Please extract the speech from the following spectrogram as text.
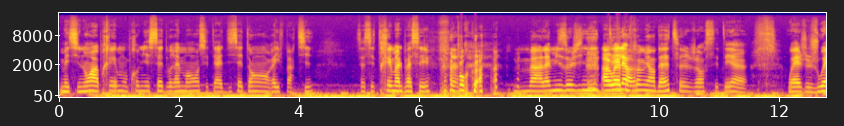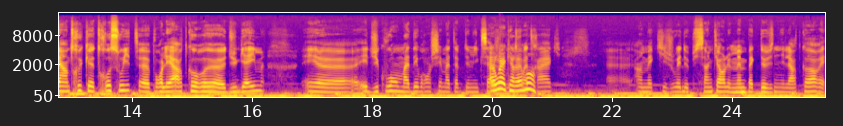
Mais sinon, après, mon premier set vraiment, c'était à 17 ans en rave party. Ça s'est très mal passé. Pourquoi bah, la misogynie Ah dès ouais, la première date. Genre, c'était. euh, Ouais, je jouais un truc euh, trop sweet euh, pour les hardcoreux du game. Et, euh, et du coup, on m'a débranché ma table de mixage. Ah ouais, trois carrément. tracks. Euh, un mec qui jouait depuis 5 heures le même bac de vinyle hardcore et,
